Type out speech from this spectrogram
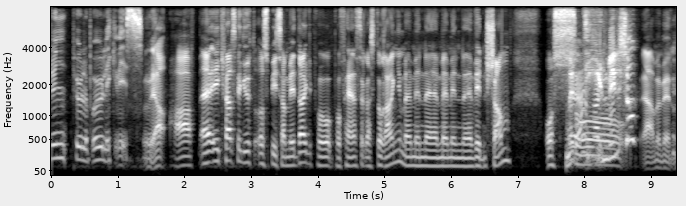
rundpule på ulike vis. ja, ha. Eh, I kveld skal jeg ut og spise middag på, på fancy restaurant med min, eh, med min eh, Og så Med din? Ja, med min,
